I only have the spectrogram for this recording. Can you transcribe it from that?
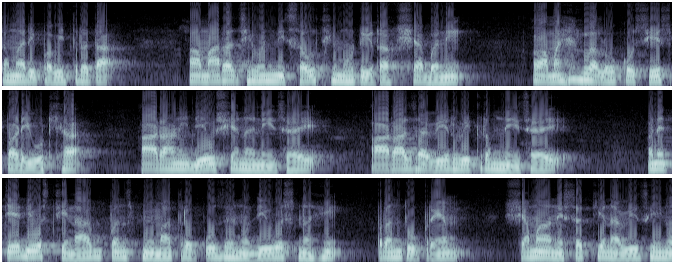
તમારી પવિત્રતા, આ મારા જીવનની સૌથી મોટી રક્ષા બની. આ મહેલના લોકો શેષ પાડી ઉઠ્યા. આ રાણી દેવસેનાની જય, આ રાજા વીર વિક્રમની જય. અને તે દિવસથી નાગપંચમી માત્ર પૂજાનો દિવસ નહીં, પરંતુ પ્રેમ, ક્ષમા અને સત્યના વિજયનો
